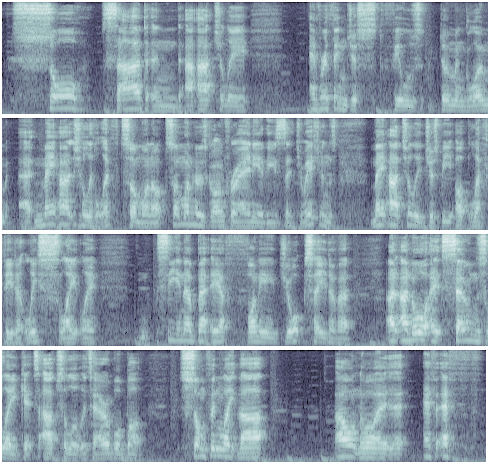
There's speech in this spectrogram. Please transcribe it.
so sad and actually everything just feels doom and gloom, it may actually lift someone up. Someone who's gone through any of these situations may actually just be uplifted at least slightly, seeing a bit of a funny joke side of it. And I know it sounds like it's absolutely terrible, but something like that, I don't know, if, if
